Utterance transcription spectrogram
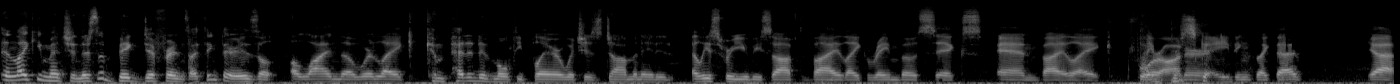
And like you mentioned, there's a big difference. I think there is a, a line though where like competitive multiplayer, which is dominated at least for Ubisoft by like Rainbow Six and by like For Honor things like that. Yeah.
